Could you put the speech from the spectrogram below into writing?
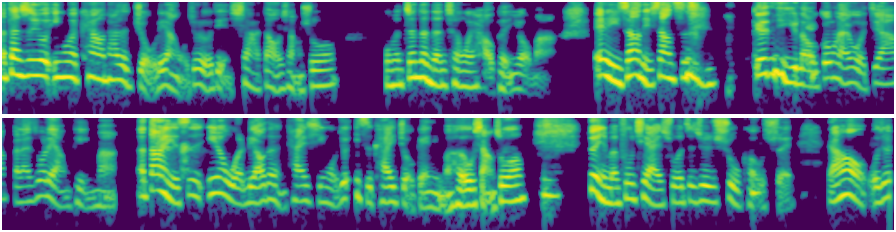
那但是又因为看到她的酒量，我就有点吓到，想说我们真的能成为好朋友吗？哎，你知道你上次 跟你老公来我家，本来说两瓶嘛。那当然也是因为我聊得很开心，我就一直开酒给你们喝。我想说，对你们夫妻来说，这就是漱口水。然后我就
